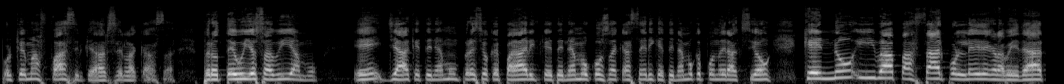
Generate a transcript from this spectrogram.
Porque es más fácil quedarse en la casa. Pero Teo y yo sabíamos eh, ya que teníamos un precio que pagar y que teníamos cosas que hacer y que teníamos que poner acción, que no iba a pasar por ley de gravedad,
